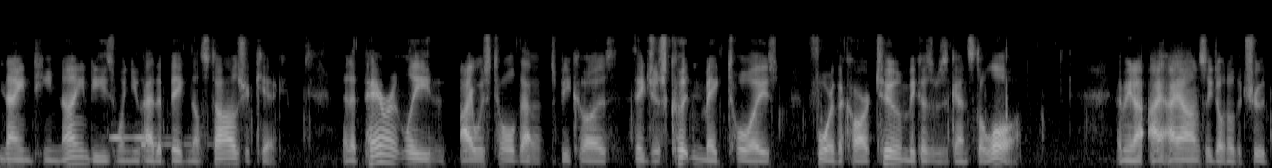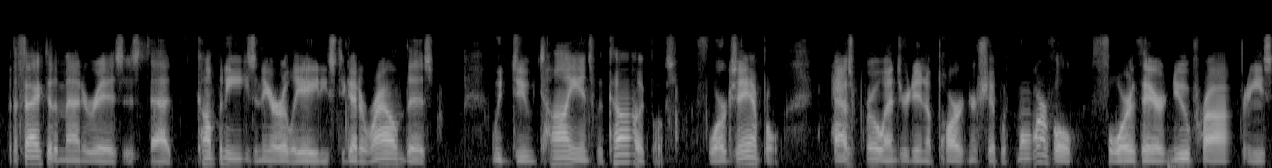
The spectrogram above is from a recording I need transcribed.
1990s when you had a big nostalgia kick. And apparently, I was told that was because they just couldn't make toys for the cartoon because it was against the law. I mean, I, I honestly don't know the truth, but the fact of the matter is, is that companies in the early 80s to get around this would do tie-ins with comic books. For example, Hasbro entered in a partnership with Marvel for their new properties,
